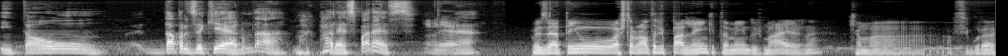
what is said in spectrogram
Então, dá para dizer que é? Não dá, mas parece, parece. É. Né? Pois é, tem o astronauta de Palenque também, dos Maias, né? Que é uma, uma figura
